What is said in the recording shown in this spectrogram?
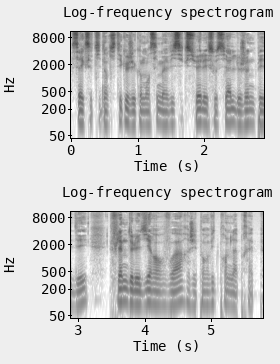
C'est avec cette identité que j'ai commencé ma vie sexuelle et sociale de jeune PD. Flemme de le dire au revoir, j'ai pas envie de prendre la PrEP.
